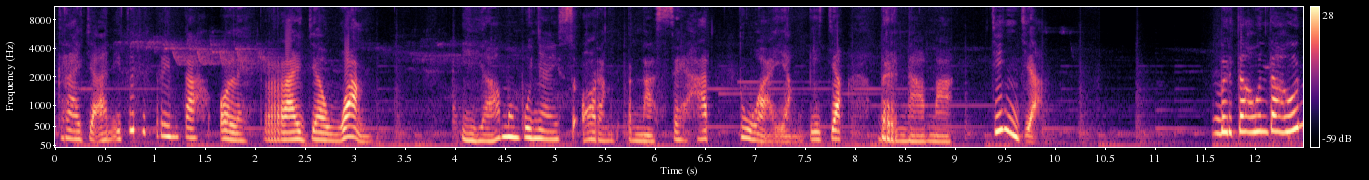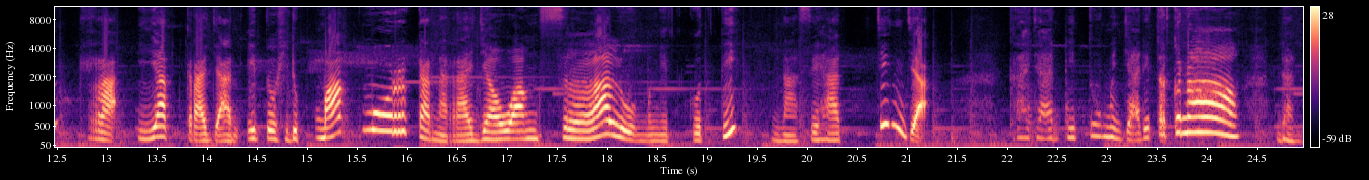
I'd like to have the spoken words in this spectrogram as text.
Kerajaan itu diperintah oleh Raja Wang. Ia mempunyai seorang penasehat tua yang bijak bernama Jinja. Bertahun-tahun rakyat kerajaan itu hidup makmur karena Raja Wang selalu mengikuti nasihat Jinja. Kerajaan itu menjadi terkenal dan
